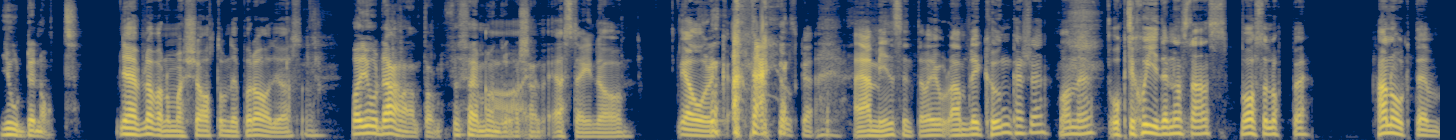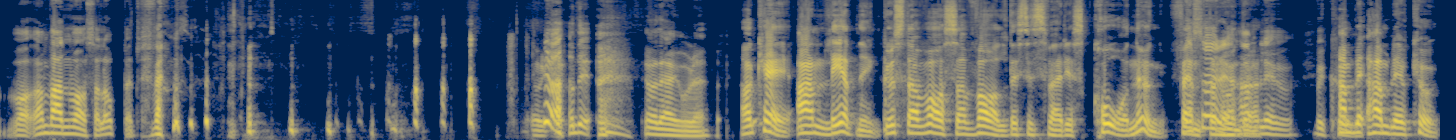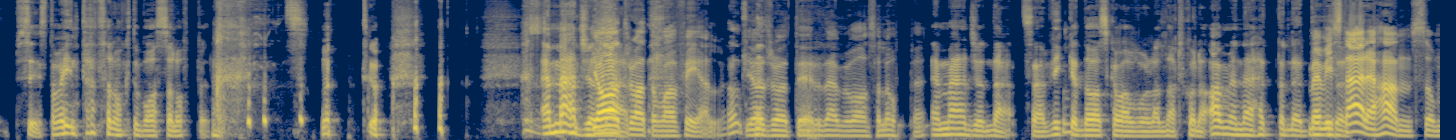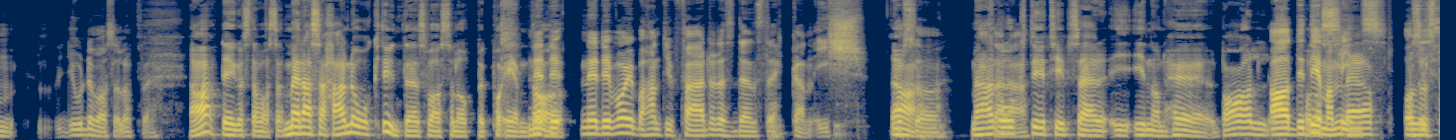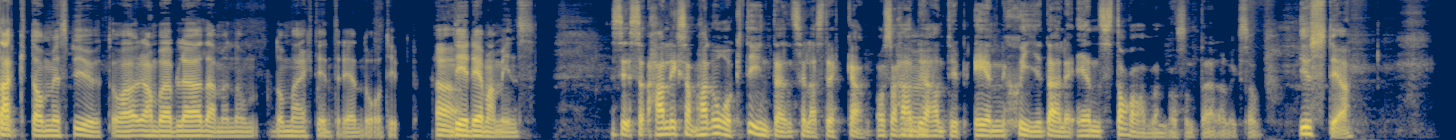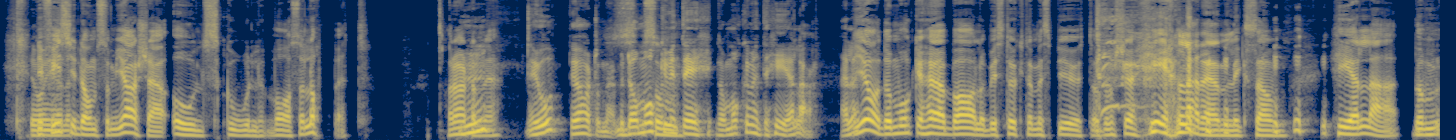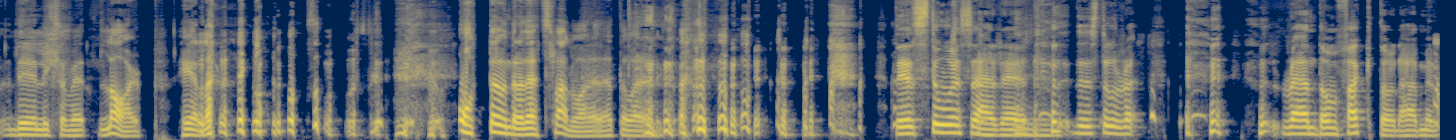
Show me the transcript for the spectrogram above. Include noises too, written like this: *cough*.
gjorde något. Jävlar vad de har tjatat om det på radio alltså. Vad gjorde han Anton för 500 år Ja, sedan? jag, jag stängde av. Jag orkar. *laughs* Nej, jag ska. Nej, jag minns inte. Vad gjorde han? blev kung kanske? Var det? Åkte skidor någonstans? Vasaloppet? Han åkte, han vann Vasaloppet. för fem- *laughs* ja, det, det var det han gjorde. Okej, anledning. Gustav Vasa valdes till Sveriges konung Jag sa det, 1500. han blev, kung. han, ble, han blev kung, precis. Det var inte att han åkte Vasaloppet. *laughs* Imagine jag that. tror att de var fel. Jag tror att det är det där med Vasaloppet. Imagine that. Så här, vilken dag ska vara vår national? Ah, men, det Men visst är det han som gjorde Vasaloppet? Ja, det är Gustav Vasa. Men alltså han åkte ju inte ens Vasaloppet på en Nej dag. det, nej, det var ju bara han typ färdades den sträckan, ish. Ja. Och så, Men han så här- åkte ju typ så här i, i någon höbal. ja, det är det man släp minns. Och så liksom- stack de med spjut och han började blöda, men de, de märkte inte det ändå. Typ. Ja. Det är det man minns. Så han, liksom, han åkte ju inte ens hela sträckan. Och så hade Mm. han typ en skida eller en stav eller något sånt där. Liksom. Just det. Det, var finns jävla- ju de som gör så här old school Vasaloppet. Har du hört om Mm. det? Jo, det har jag hört om det. Men de åker, Som- väl inte, de åker väl inte hela? Eller? Jo, de åker höbal och blir stuckna med spjut och de kör hela den liksom. *laughs* Hela. De, det är liksom ett LARP. Hela. *laughs* 800 dödsfall var det detta året. Liksom. Det är en stor så här, eh, *laughs* det är en stor ra- random faktor det här med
